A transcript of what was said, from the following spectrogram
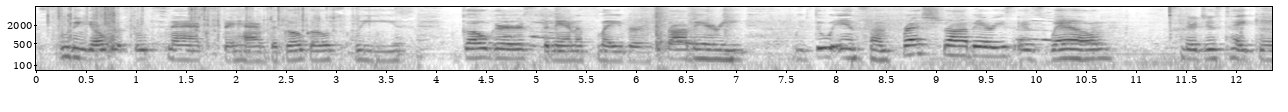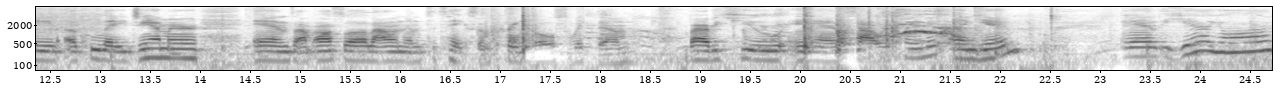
fruit and yogurt fruit snacks. They have the go-go squeeze, Go-Gurts, banana flavor, and strawberry. We threw in some fresh strawberries as well. They're just taking a Kool-Aid jammer and I'm also allowing them to take some Pringles with them. Barbecue and sour cream and onion. And yeah, y'all,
